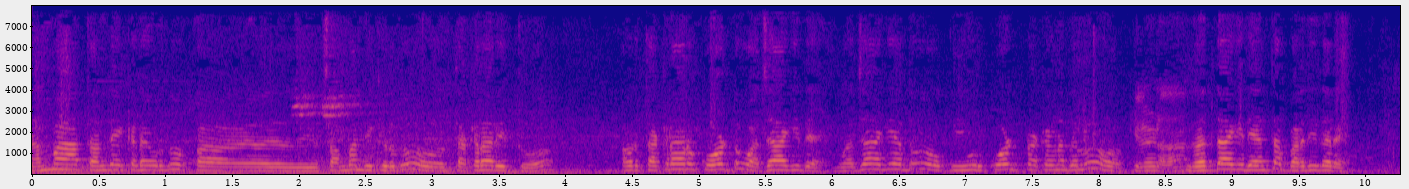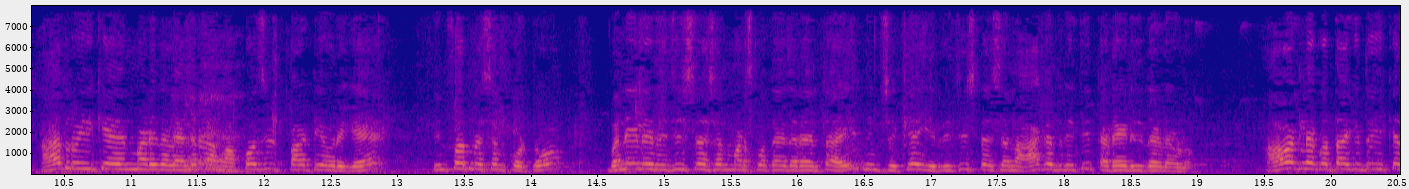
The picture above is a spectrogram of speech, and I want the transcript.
ನಮ್ಮ ತಂದೆ ಕಡೆಯವ್ರದ್ದು ಸಂಬಂಧಿಕರದು ತಕರಾರಿತ್ತು. ಅವ್ರ ತಕರಾರು ಕೋರ್ಟ್ ವಜಾ ಆಗಿದೆ. ವಜಾ ಆಗಿ ಅದು ಇವ್ರ ಕೋರ್ಟ್ ಪ್ರಕರಣದಲ್ಲೂ ರದ್ದಾಗಿದೆ ಅಂತ ಬರೆದಿದ್ದಾರೆ. ಆದರೂ ಈಕೆ ಏನು ಮಾಡಿದ್ದಾಳೆ ಅಂದರೆ ನಮ್ಮ ಅಪೋಸಿಟ್ ಪಾರ್ಟಿಯವರಿಗೆ ಇನ್ಫಾರ್ಮೇಷನ್ ಕೊಟ್ಟು ಬನ್ನಿ ಇಲ್ಲಿ ರಿಜಿಸ್ಟ್ರೇಷನ್ ಮಾಡಿಸ್ಕೊತಾ ಇದ್ದಾರೆ ಅಂತ ಐದು ನಿಮಿಷಕ್ಕೆ ಈ ರಿಜಿಸ್ಟ್ರೇಷನ್ ಆಗದ ರೀತಿ ತಡೆ ಹಿಡಿದಿದ್ದಾಳೆ ಅವಳು. ಆವಾಗಲೇ ಗೊತ್ತಾಗಿದ್ದು ಈಕೆ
